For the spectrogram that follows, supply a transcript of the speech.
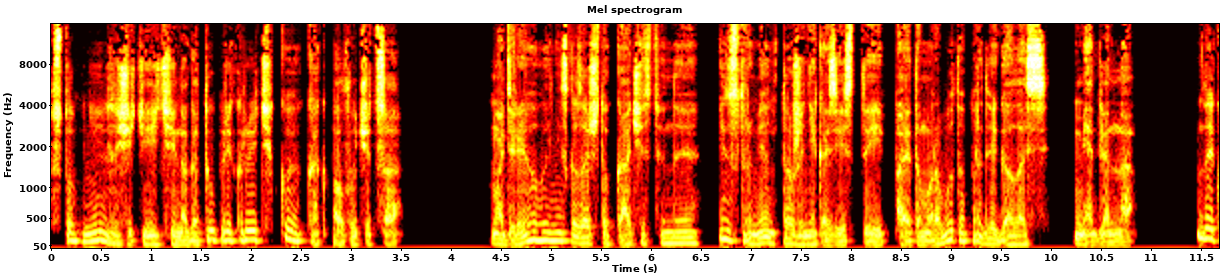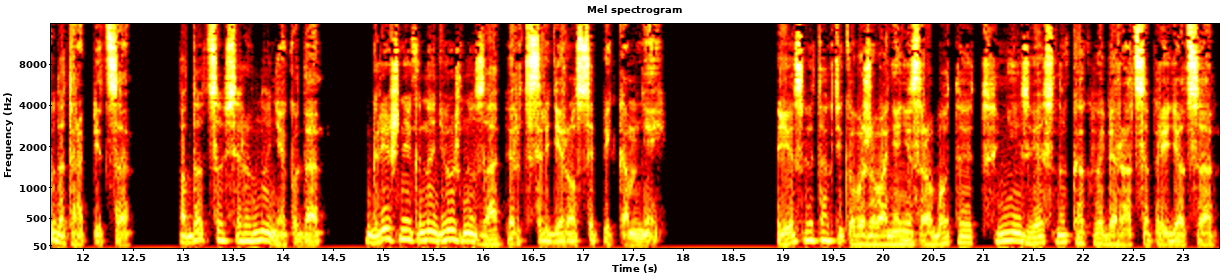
ступни защитить и наготу прикрыть кое-как получится. Материалы, не сказать, что качественные, инструмент тоже неказистый, поэтому работа продвигалась медленно. Да и куда торопиться? Податься все равно некуда. Грешник надежно заперт среди россыпи камней. Если тактика выживания не сработает, неизвестно, как выбираться придется.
